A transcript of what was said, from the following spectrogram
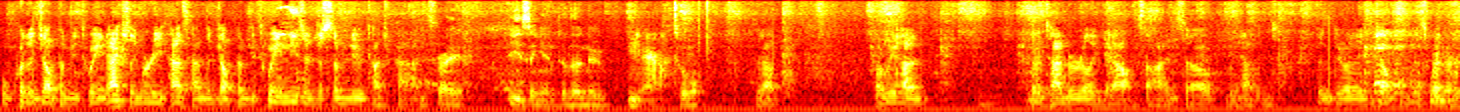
We'll put a jump in between. Actually, Marie has had the jump in between. These are just some new touch pads. Right. Easing into the new Yeah. tool. Yeah. But we had no time to really get outside, so we haven't been doing any jumping this winter.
